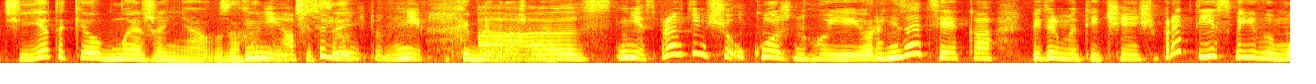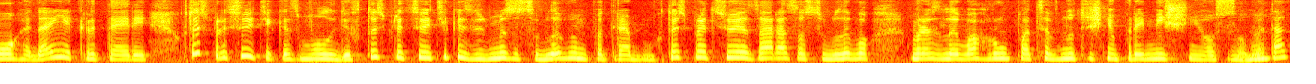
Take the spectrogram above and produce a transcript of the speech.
Чи є таке обмеження взагалі? Ні, Чи це абсолютно ні. Хибне враження. А, ні, справді тім, що у кожного є організації, яка підтримує ті чи інші проекти, є свої вимоги, да, є критерії. Хтось працює тільки з молоді, хтось працює тільки з людьми з особливими потребами, хтось працює зараз особливо вразлива група, це внутрішньо переміщені особи. Так,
